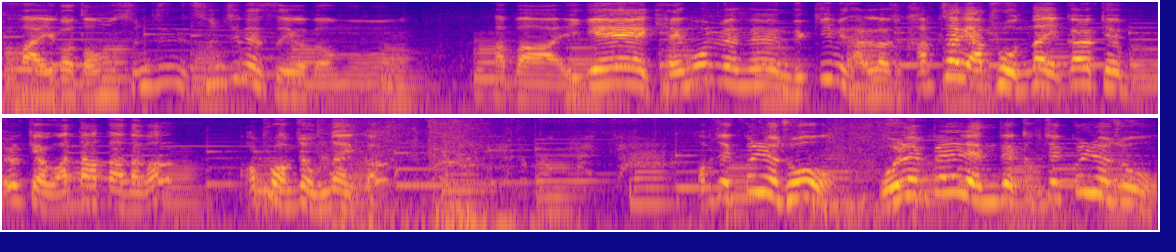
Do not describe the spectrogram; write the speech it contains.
봐봐, 이거 너무 순진, 순진했어, 이거 너무. 봐봐, 이게 갱 오면은 느낌이 달라져. 갑자기 앞으로 온다니까? 이렇게, 이렇게 왔다 갔다 하다가? 앞으로 갑자기 온다니까? 갑자기 끌려줘. 원래 뺄래 했는데 갑자기 끌려줘.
